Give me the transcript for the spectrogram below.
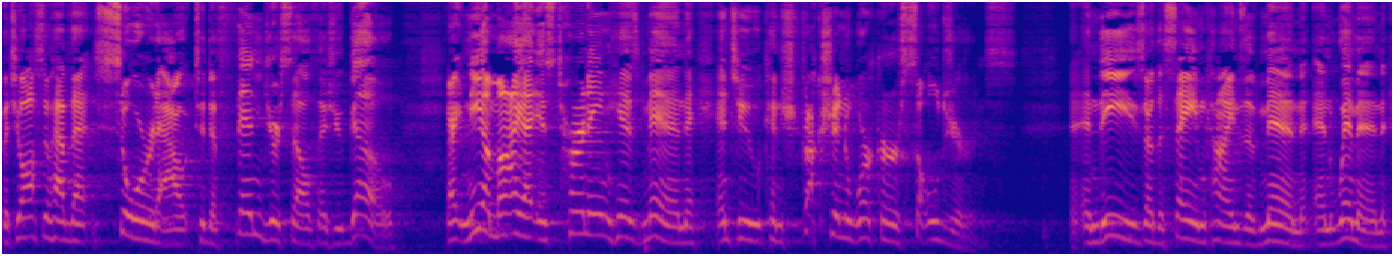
but you also have that sword out to defend yourself as you go. Right? Nehemiah is turning his men into construction worker soldiers. And these are the same kinds of men and women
